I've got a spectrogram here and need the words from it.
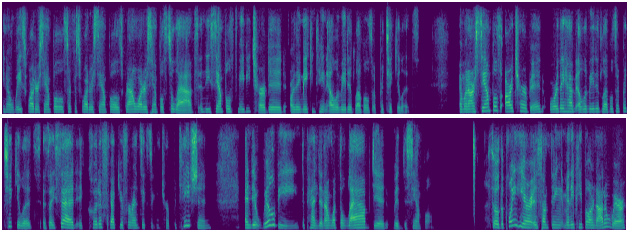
you know, wastewater samples, surface water samples, groundwater samples to labs, and these samples may be turbid or they may contain elevated levels of particulates. And when our samples are turbid or they have elevated levels of particulates, as I said, it could affect your forensics interpretation and it will be dependent on what the lab did with the sample. So the point here is something many people are not aware,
